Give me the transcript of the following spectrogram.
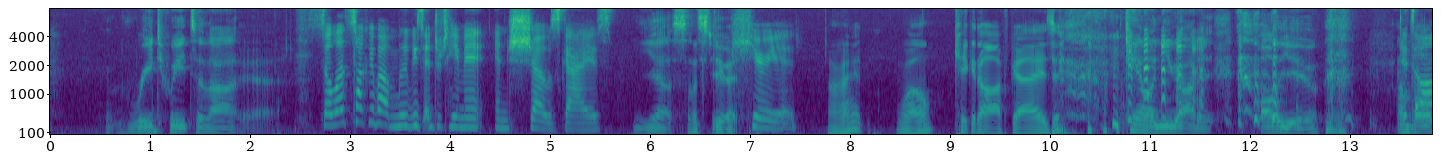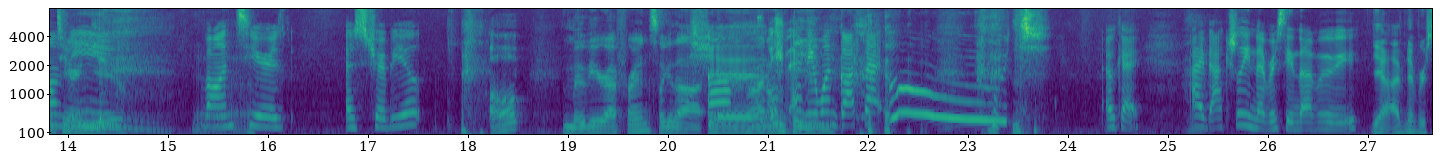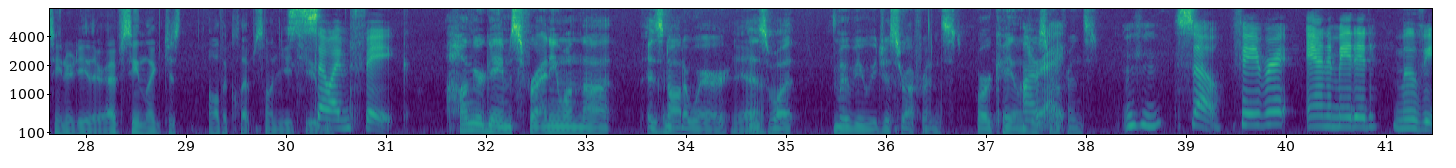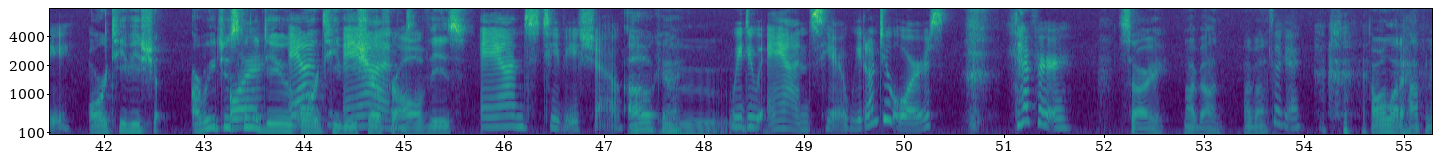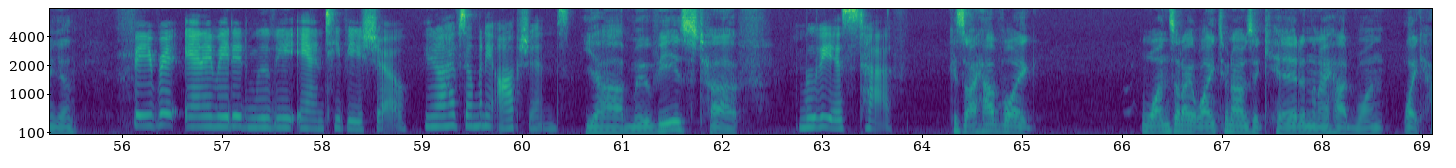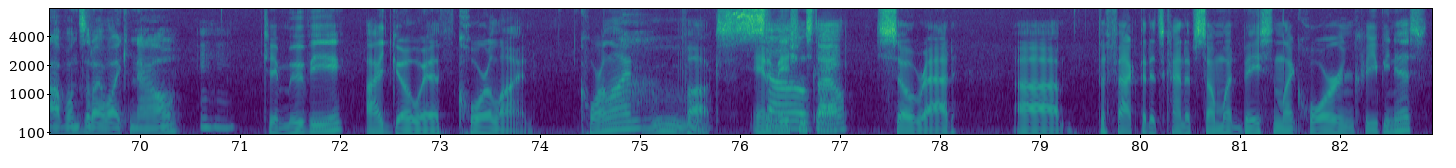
Retweet to that. So let's talk about movies, entertainment, and shows, guys. Yes, let's, Let's do it. Period. All right. Well, kick it off, guys. Kaylin, you got it. All you. I'm It's all volunteering me. you. Volunteers as tribute. Oh, movie reference. Look at that. Oh, Shit. Right if theme. anyone got that, ooh. okay, I've actually never seen that movie, yeah, I've never seen it either. I've seen like just all the clips on YouTube. so I'm fake. Hunger Games, for anyone that is not aware, Yeah. is what movie we just referenced, or Kaylin All just right. referenced, Mm-hmm. So, favorite animated movie or TV show. Are we just Or- gonna do or and- TV show for all of these? and TV show. Oh, okay. Ooh. We do ands here. We don't do ors. Never. Sorry, my bad. My bad. It's okay. I won't let it happen again. Favorite animated movie and TV show. You know, I have so many options. Yeah, movie is tough Movie is tough. because I have like ones that I liked when I was a kid, and then I had one like have ones that I like now. Okay, movie. I'd go with Coraline. Coraline Ooh. fucks. So Animation good. style, so rad. Uh, the fact that it's kind of somewhat based in like horror and creepiness,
